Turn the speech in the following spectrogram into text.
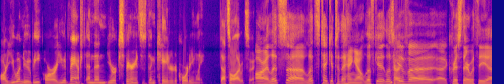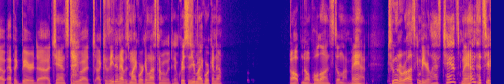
Are you a newbie or are you advanced? And then your experience is then catered accordingly. That's all I would say. All right, let's uh, let's take it to the hangout. Let's get let's Okay. give uh, uh, Chris there with the uh, epic beard uh, a chance to because he didn't have his mic working last time we went to him. Chris, is your mic working now? Oh no, hold on, still not. Man, two in a row. That's gonna be your last chance, man. That's your.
